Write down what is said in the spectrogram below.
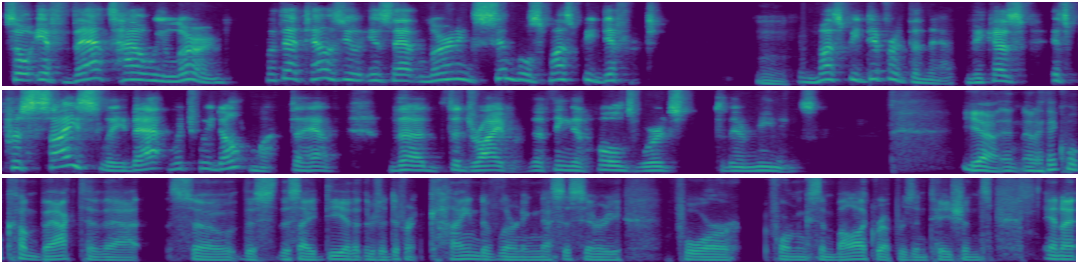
so if that's how we learn, what that tells you is that learning symbols must be different. Mm. It must be different than that because it's precisely that which we don't want to have the the driver, the thing that holds words to their meanings. Yeah, and, and I think we'll come back to that. So this this idea that there's a different kind of learning necessary for forming symbolic representations and I,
